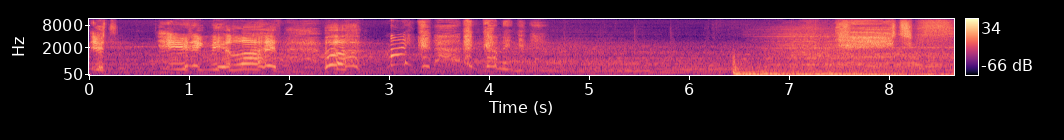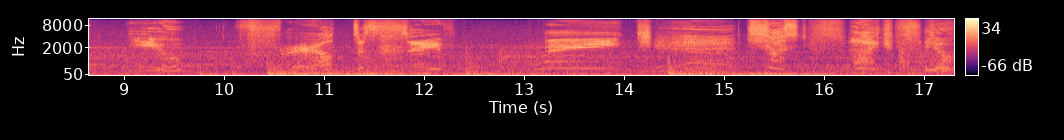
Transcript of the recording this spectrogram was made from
It's eating me alive! Ah! Mike! I'm coming! Kate! You failed to save me! Just like you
